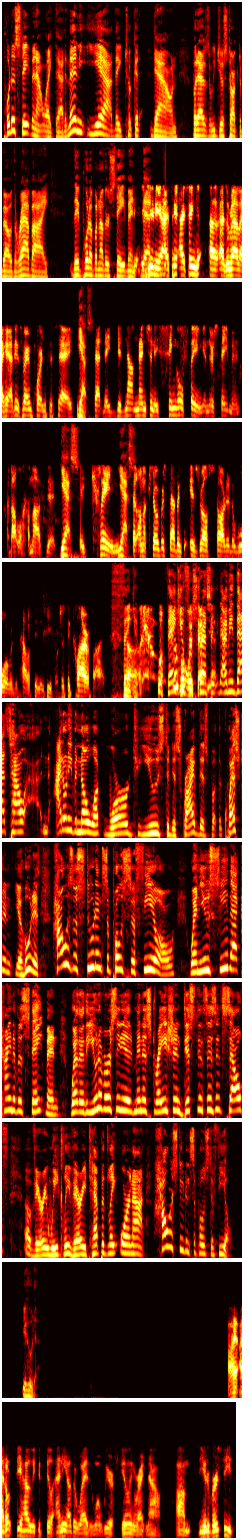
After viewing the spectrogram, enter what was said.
put a statement out like that, and then yeah, they took it down. But as we just talked about with the rabbi, they put up another statement. That, Jimmy, I think I think uh, as a rabbi here, I think it's very important to say yes that they did not mention a single thing in their statement about what Hamas did. Yes, they claimed yes. that on October seventh, Israel started a war with the Palestinian people. Just to clarify. Thank uh, you. Thank you for stressing. Yeah. I mean, that's how. I don't even know what word to use to describe this, but the question, Yehud, is how is a student supposed to feel when you see that kind of a statement? Whether the university administration distances itself uh, very weakly, very tepidly, or not. How are students supposed to feel, Yehuda? I, I don't see how they could feel any other way than what we are feeling right now. Um, the university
